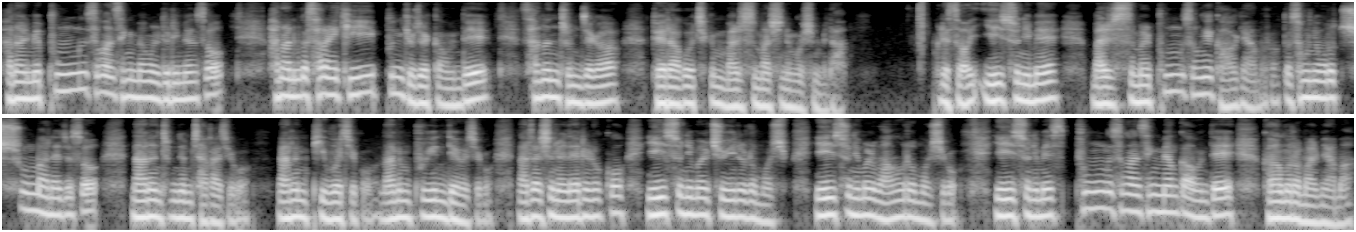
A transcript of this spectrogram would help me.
하나님의 풍성한 생명을 누리면서 하나님과 사랑의 깊은 교제 가운데 사는 존재가 되라고 지금 말씀하시는 것입니다. 그래서 예수님의 말씀을 풍성히 가하게 함으로 또 성령으로 충만해져서 나는 점점 작아지고 나는 비워지고 나는 부인되어지고 나 자신을 내려놓고 예수님을 주인으로 모시고 예수님을 왕으로 모시고 예수님의 풍성한 생명 가운데 거함으로 말미암아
